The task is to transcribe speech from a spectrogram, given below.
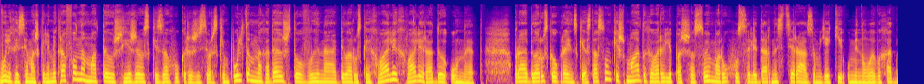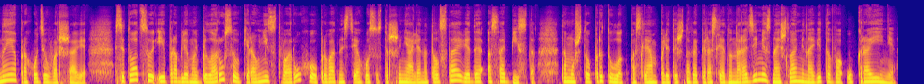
Ольга сямашкаля мікрафона Матэуш ежеўскі загук рэжысёрскім пультам нагадаю што вы на беларускай хвалі хвалі рады унет пра беларуска-украінскія стасункі шмат гаварылі падчас сойма руху салідарнасці разам які ў мінулыя выхадныя праходзіў варшаве. Сітуацыю і праблемы беларусаў кіраўніцтва руху у прыватнасці яго сустаршыня Лена толстая ведае асабіста Таму што прытулак пасля палітычнага пераследу на радзіме знайшла менавіта ва ўкраіне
